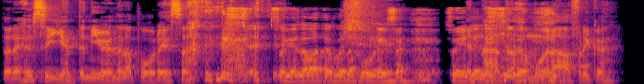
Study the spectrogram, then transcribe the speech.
Pero es el siguiente nivel de la pobreza. soy el avatar de la pobreza. Soy el, el nada te a África.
